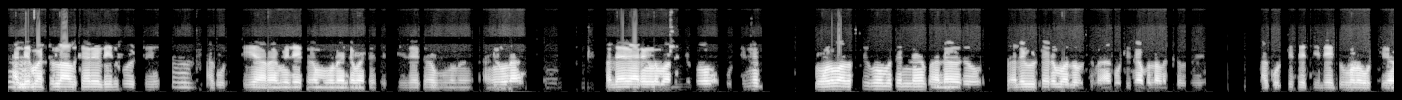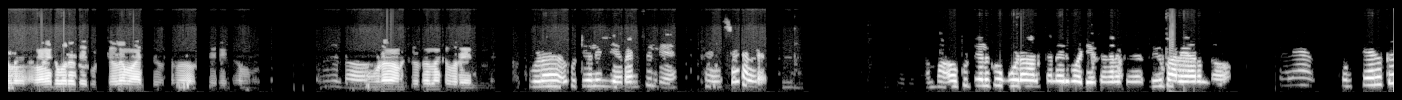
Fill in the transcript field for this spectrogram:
അല്ലെങ്കിൽ മറ്റുള്ള ആൾക്കാരുടെ ഇടയിൽ പോയിട്ട് ആ. കുട്ടി അറാമിലേക്കാണ് പോകുന്നത് മറ്റേ തെറ്റിലേക്കാണ് പോകുന്നത് അങ്ങനെയുള്ള പല കാര്യങ്ങളും പറഞ്ഞിട്ടിപ്പോൾ കുട്ടീനെ മോൾ വളർത്തി പോകുമ്പോൾ തന്നെ പല ഒരു പല വീട്ടുകാരും പറഞ്ഞു കൊടുക്കുന്നത് ആ കുട്ടീനെ അപ്പം നടക്കരുത് ആ കുട്ടി തെറ്റിലേക്ക് പോണ കുട്ടിയാണ്. അങ്ങനെയൊക്കെ പറഞ്ഞിട്ട് കുട്ടികളെ മാറ്റി നിർത്തുന്ന അവസ്ഥയിലേക്ക് കൂടെ നടക്കരുതെന്നൊക്കെ പറയുന്നു കൂടെ കുട്ടികളില്ലേ ഫ്രണ്ട്സ് ഇല്ലേ ഫ്രണ്ട്സ് ഒക്കെ ഉണ്ട് അമ്മ ആ കുട്ടികൾക്ക് കൂടെ നടക്കുന്ന ഒരു മടിയൊക്കെ അങ്ങനെയൊക്കെ നീ പറയാറുണ്ടോ? കുട്ടികൾക്ക്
